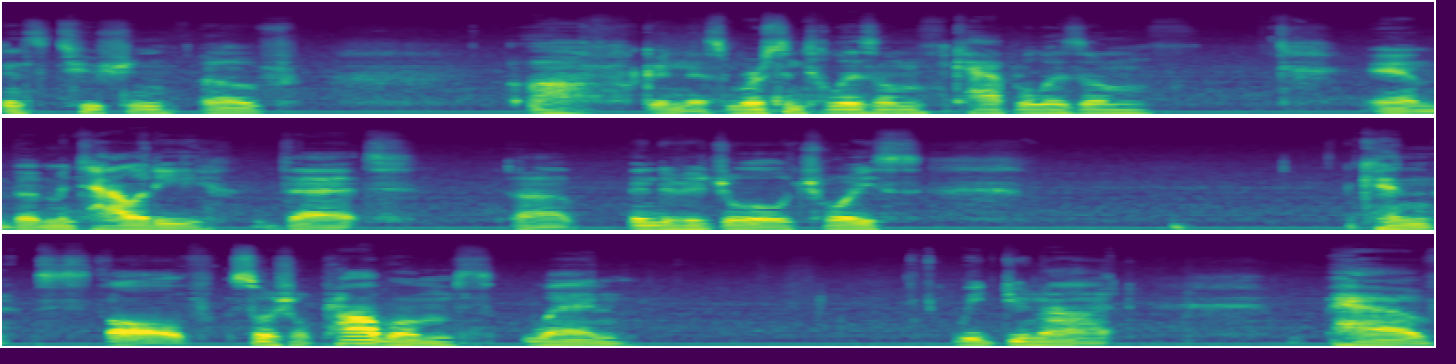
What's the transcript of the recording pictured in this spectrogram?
institution of oh goodness mercantilism, capitalism, and the mentality that uh, individual choice can solve social problems when we do not have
